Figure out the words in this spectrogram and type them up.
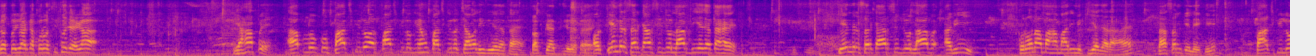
दस परिवार का प्रोत्साहित हो जाएगा। यहाँ पे आप लोग को पाँच किलो और पाँच किलो गेहूँ पाँच किलो चावल ही दिया जाता है। सब क्या दिया जाता है? और केंद्र सरकार से जो लाभ दिया जाता है केंद्र सरकार से जो लाभ अभी कोरोना महामारी में किया जा रहा है राशन के लेके पाँच किलो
